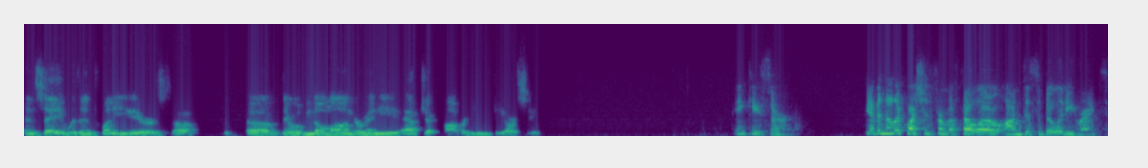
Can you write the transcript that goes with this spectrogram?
and say within 20 years, uh, uh, there will be no longer any abject poverty in DRC. Thank you, sir. We have another question from a fellow on disability rights.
